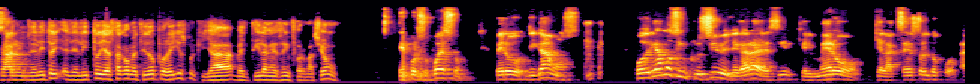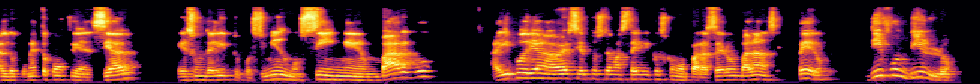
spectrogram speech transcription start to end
el delito, el delito ya está cometido por ellos porque ya ventilan esa información. Eh, por supuesto. Pero digamos, podríamos inclusive llegar a decir que el mero, que el acceso al, documento confidencial es un delito por sí mismo. Sin embargo, ahí podrían haber ciertos temas técnicos como para hacer un balance, pero difundirlo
